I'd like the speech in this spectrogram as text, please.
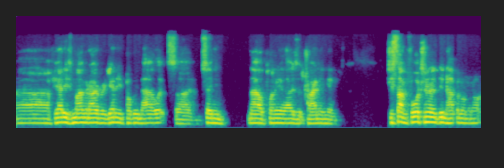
Uh, if he had his moment over again, he'd probably nail it. So I've seen him nail plenty of those at training, and just unfortunate it didn't happen on the night.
